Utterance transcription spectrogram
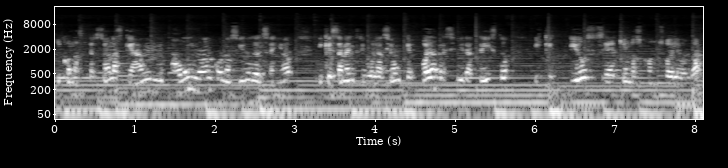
y con las personas que aún, aún no han conocido del Señor y que están en tribulación, que puedan recibir a Cristo y que Dios sea quien los consuele, ¿verdad?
